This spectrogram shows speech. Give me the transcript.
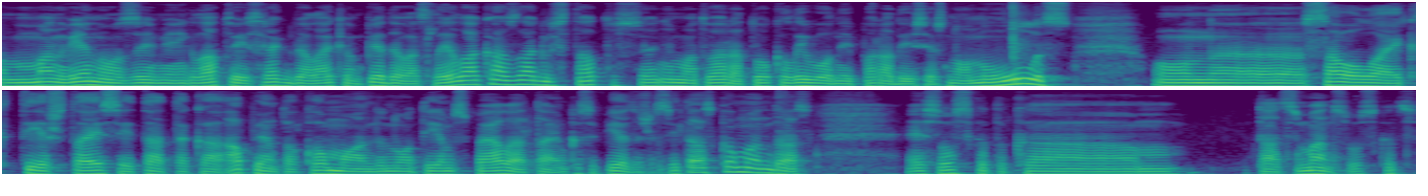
man viennozīmīgi Latvijas regbijā laikam piedāvāts lielākā zagļu status, ja, ņemot vērā to, ka Livonija parādīsies no nulles. Uh, Un uh, savulaik tieši taisīja tā, tā kā apvienoto komandu no tiem spēlētājiem, kas ir piedziņas citās komandās. Es uzskatu, ka tāds ir mans uzskats.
